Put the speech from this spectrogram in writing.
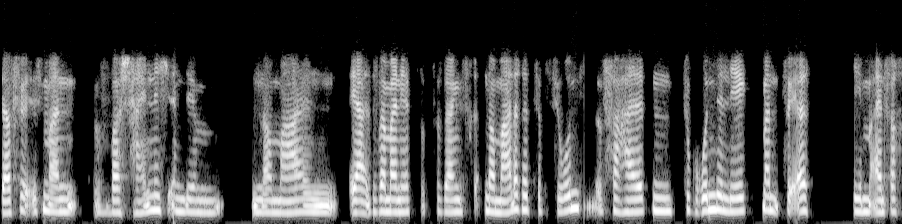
dafür ist man wahrscheinlich in dem normalen, ja, also wenn man jetzt sozusagen das normale Rezeptionsverhalten zugrunde legt, man zuerst eben einfach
